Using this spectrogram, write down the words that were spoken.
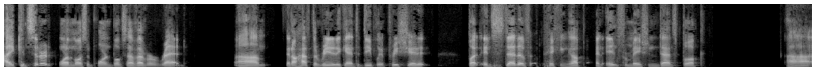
I consider it one of the most important books i've ever read. Um, and I'll have to read it again to deeply appreciate it. But instead of picking up an information dense book, uh,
